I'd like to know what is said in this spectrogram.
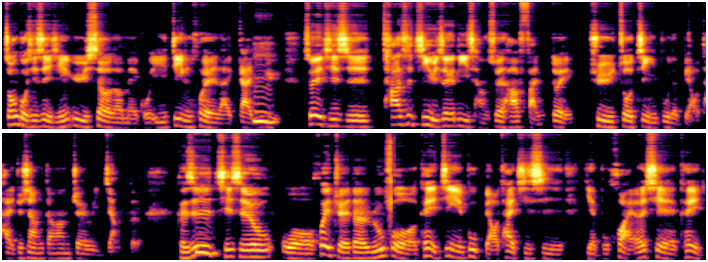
中国其实已经预设了美国一定会来干预，嗯、所以其实他是基于这个立场，所以他反对去做进一步的表态，就像刚刚 Jerry 讲的。可是，其实我会觉得，如果可以进一步表态，其实也不坏，而且可以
